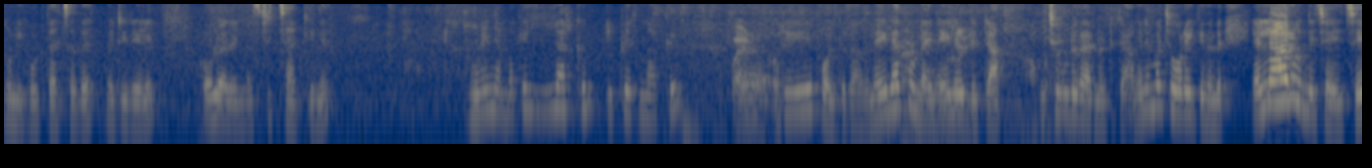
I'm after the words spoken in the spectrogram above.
തുണി കൊടുത്തച്ചത് മെറ്റീരിയൽ അവളും അതന്നെ സ്റ്റിച്ചാക്കിന് അങ്ങനെ നമുക്ക് എല്ലാവർക്കും ഈ പെരുന്നാൾക്ക് ഒരേപോലത്തതാണ് നെയിലാക്കും ഉണ്ടായി നെയില ഇട്ടിട്ടാ. ചൂട് കാരണം ഇട്ടിട്ടാ. അങ്ങനെ നമ്മൾ ചോറ് വയ്ക്കുന്നുണ്ട് എല്ലാവരും ഒന്ന് ചയച്ച്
